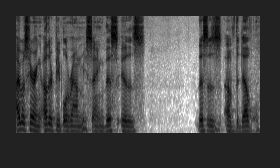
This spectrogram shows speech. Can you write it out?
I was hearing other people around me saying this is this is of the devil.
